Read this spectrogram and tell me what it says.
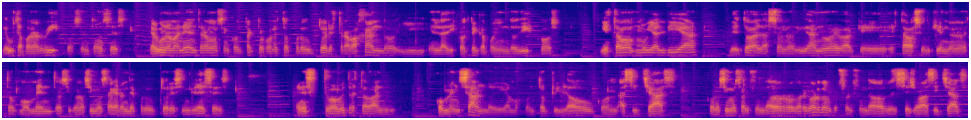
le gusta poner discos. Entonces de alguna manera entramos en contacto con estos productores trabajando y en la discoteca poniendo discos y estamos muy al día de toda la sonoridad nueva que estaba surgiendo en estos momentos y conocimos a grandes productores ingleses. En ese momento estaban comenzando, digamos, con Talking Low, con Acid Jazz. Conocimos al fundador Robert Gordon, que fue el fundador del sello Acid Jazz.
